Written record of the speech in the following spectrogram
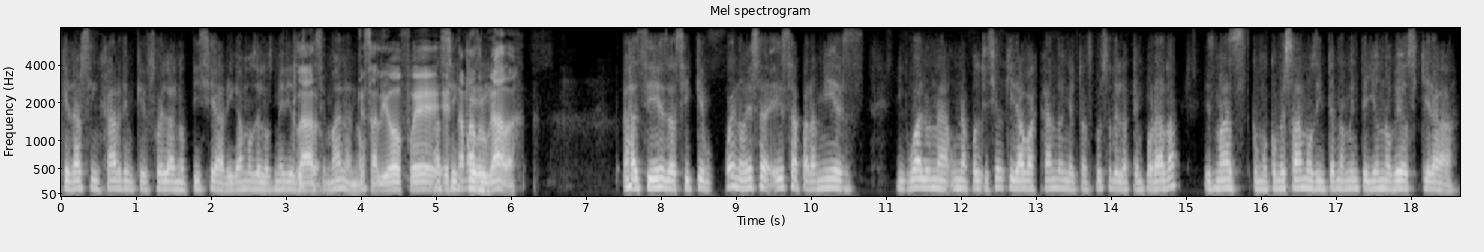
quedar sin Harden, que fue la noticia, digamos, de los medios de esta semana, ¿no? Que salió, fue esta madrugada. Así es, así que bueno, esa, esa para mí es igual una, una posición que irá bajando en el transcurso de la temporada. Es más, como conversábamos internamente, yo no veo siquiera,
